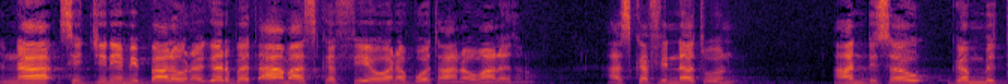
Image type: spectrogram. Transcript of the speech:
እና ሲጂን የሚባለው ነገር በጣም አስከፊ የሆነ ቦታ ነው ማለት ነው። አስከፊነቱን አንድ ሰው ገምት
